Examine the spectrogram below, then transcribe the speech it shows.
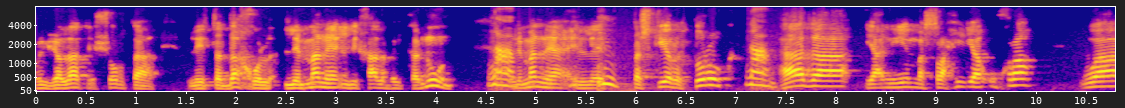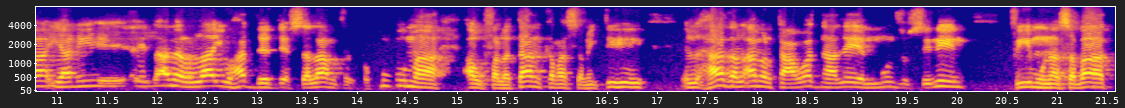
رجالات الشرطة للتدخل لمنع اللي خالف القانون نعم. لمنع تسكير الطرق نعم. هذا يعني مسرحية أخرى ويعني الامر لا يهدد سلامة الحكومة أو فلتان كما سميته هذا الأمر تعودنا عليه منذ سنين في مناسبات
